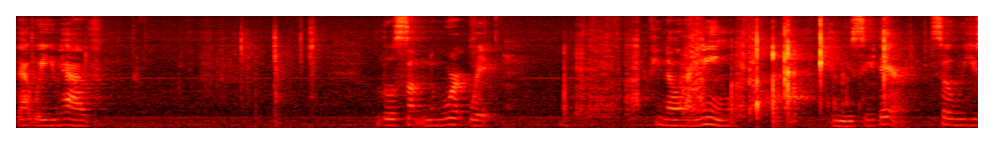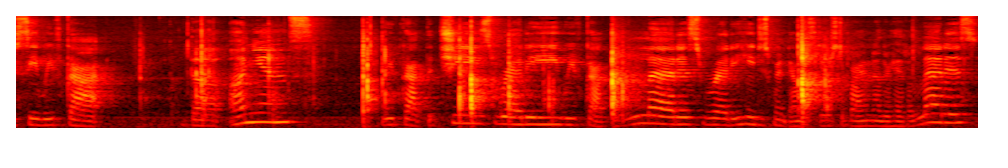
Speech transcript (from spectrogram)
That way you have a little something to work with, if you know what I mean. And you see there. So you see we've got the onions, we've got the cheese ready, we've got the lettuce ready. He just went downstairs to buy another head of lettuce,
